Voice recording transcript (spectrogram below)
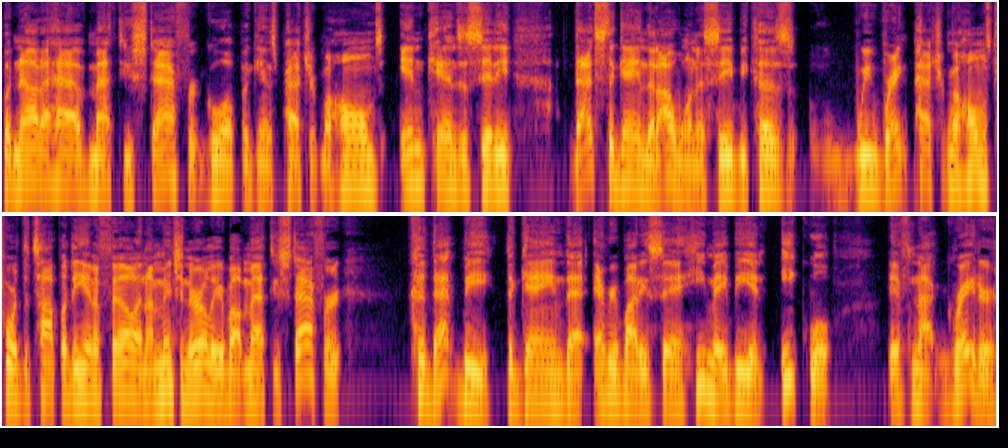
But now to have Matthew Stafford go up against Patrick Mahomes in Kansas City, that's the game that I want to see because we rank Patrick Mahomes toward the top of the NFL. And I mentioned earlier about Matthew Stafford could that be the game that everybody's saying he may be an equal, if not greater,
